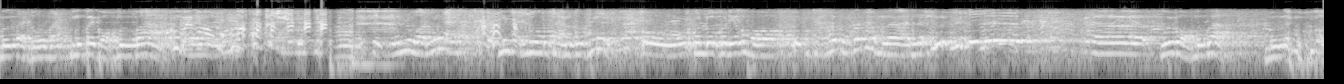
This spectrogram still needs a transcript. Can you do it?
มึงอะโดนมันมึงไปบอกมึงว่ากูไปบอกมึงว่าสึกหลวนๆไงมึงอย่าลวนตามกูพี่โอ้กูลวนคนเดียวก็พอเช้ากูก็ทำงานนะเออกูไปบอกมึงว่ามึงเอา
